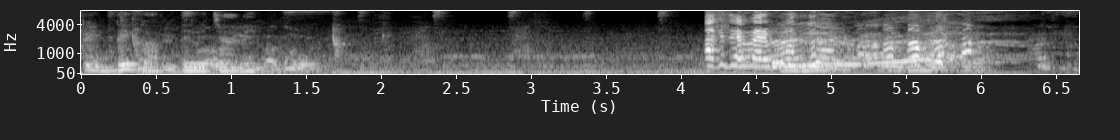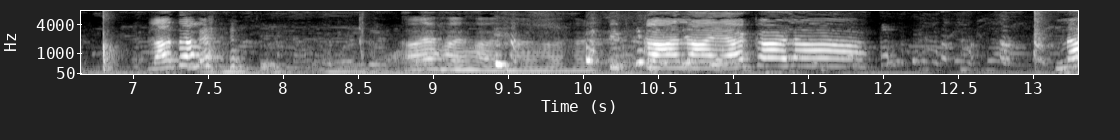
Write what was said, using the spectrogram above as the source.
ਟੇਡੇ ਕਰਦੇ ਵਿਚਾਰੇ। ਲੱਗ ਜਾ ਮੇਰੇ ਕੋਲ ਲਾਦਾ ਆਏ ਹਾਏ ਹਾਏ ਹਾਏ ਹਾਏ ਟਿੱਕਾ ਲਾਇਆ ਕਾਲਾ। ਨਾ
